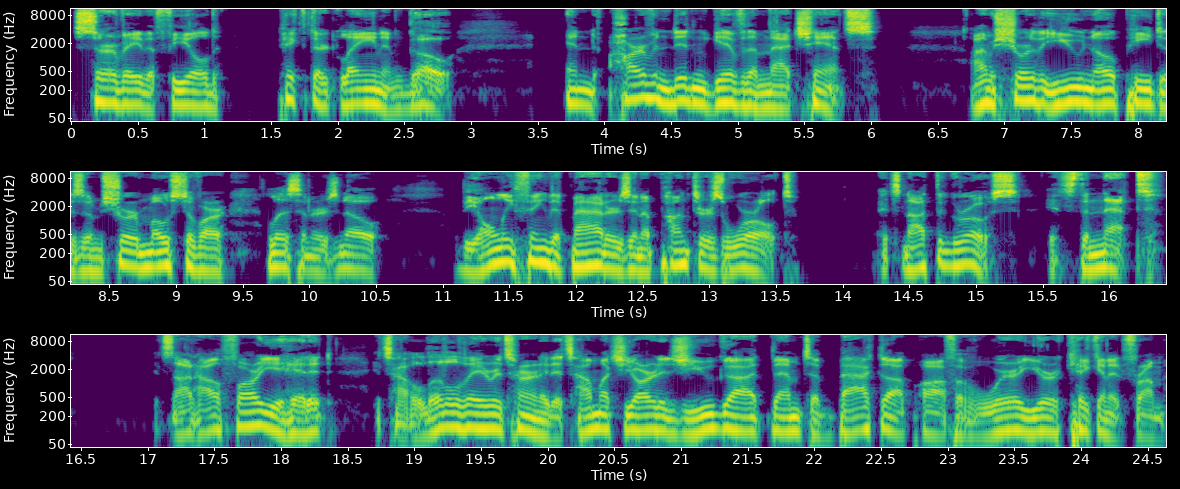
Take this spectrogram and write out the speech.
survey the field, pick their lane and go. And Harvin didn't give them that chance. I'm sure that you know, Pete, as I'm sure most of our listeners know, the only thing that matters in a punter's world, it's not the gross, it's the net. It's not how far you hit it. It's how little they return it. It's how much yardage you got them to back up off of where you're kicking it from,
